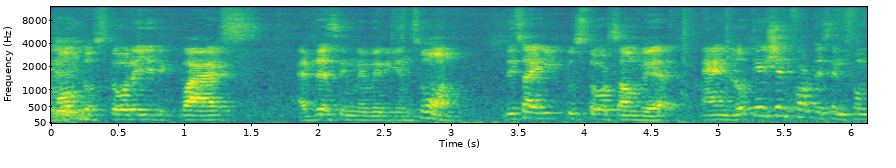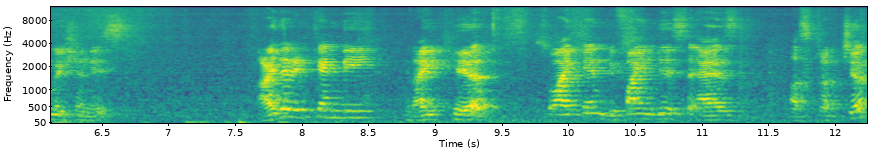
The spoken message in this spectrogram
amount of storage it requires, addressing memory and so on. This I need to store somewhere and location for this information is either it can be right here, so I can define this as a structure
